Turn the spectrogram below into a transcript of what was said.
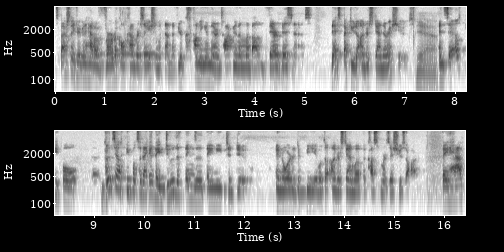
especially if you're going to have a vertical conversation with them. If you're coming in there and talking to them about their business, they expect you to understand their issues. Yeah. And salespeople, good salespeople today, they do the things that they need to do in order to be able to understand what the customer's issues are. They have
